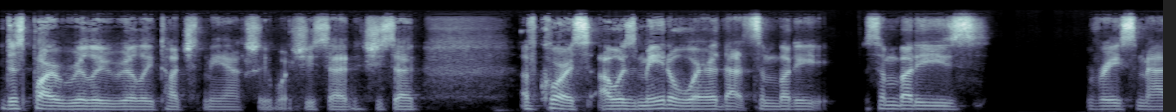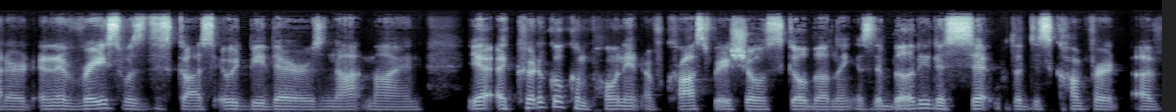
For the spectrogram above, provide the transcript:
this part really really touched me actually what she said. She said of course i was made aware that somebody somebody's race mattered and if race was discussed it would be theirs not mine. Yet a critical component of cross-racial skill building is the ability to sit with the discomfort of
